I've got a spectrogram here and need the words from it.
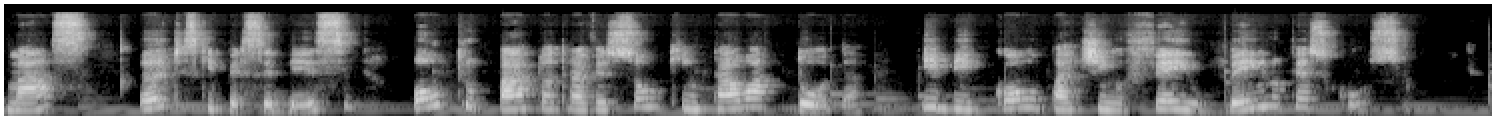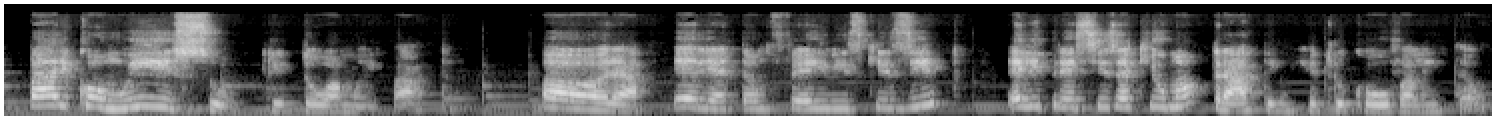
Mas, antes que percebesse, outro pato atravessou o quintal a toda e bicou o patinho feio bem no pescoço. Pare com isso! gritou a mãe pata. Ora, ele é tão feio e esquisito, ele precisa que o maltratem, retrucou o valentão.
